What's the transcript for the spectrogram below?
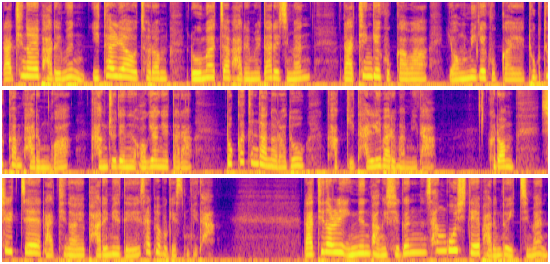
라틴어의 발음은 이탈리아어처럼 로마자 발음을 따르지만 라틴계 국가와 영미계 국가의 독특한 발음과 강조되는 억양에 따라 똑같은 단어라도 각기 달리 발음합니다. 그럼 실제 라틴어의 발음에 대해 살펴보겠습니다. 라틴어를 읽는 방식은 상고시대의 발음도 있지만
